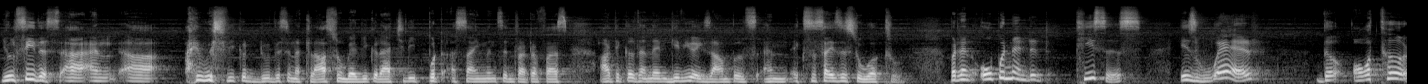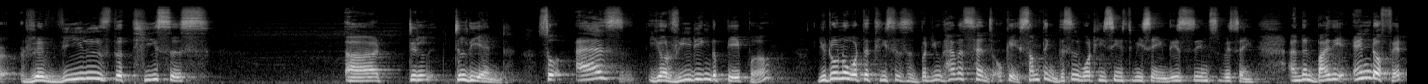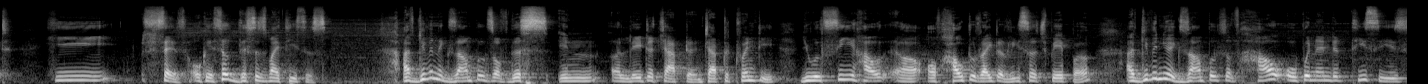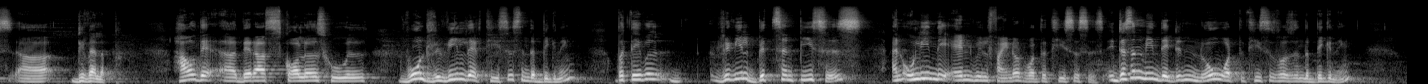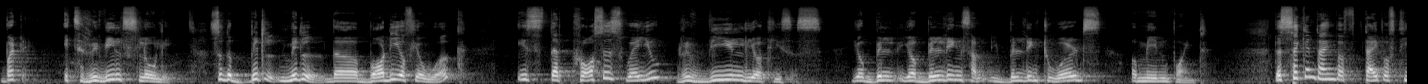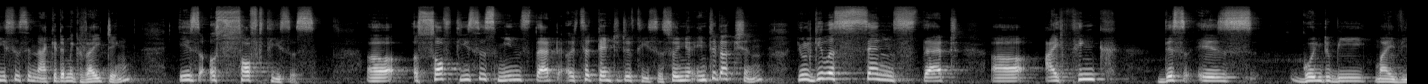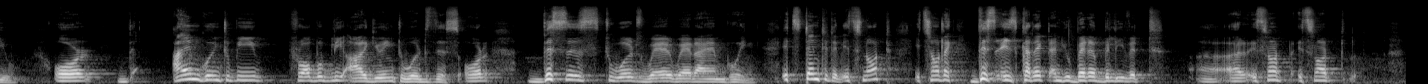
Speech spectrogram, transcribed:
You'll see this, uh, and uh, I wish we could do this in a classroom where we could actually put assignments in front of us, articles, and then give you examples and exercises to work through. But an open-ended thesis is where the author reveals the thesis uh, till, till the end. So as you're reading the paper, you don't know what the thesis is, but you have a sense, okay, something, this is what he seems to be saying, this seems to be saying. And then by the end of it, he says, okay, so this is my thesis. I've given examples of this in a later chapter. In chapter 20, you will see how uh, of how to write a research paper. I've given you examples of how open-ended theses uh, develop. How they, uh, there are scholars who will, won't reveal their thesis in the beginning, but they will reveal bits and pieces and only in the end we'll find out what the thesis is. It doesn't mean they didn't know what the thesis was in the beginning, but it's revealed slowly. So the middle, the body of your work is that process where you reveal your thesis. You're, build, you're building some, you're building towards a main point. The second type of, type of thesis in academic writing is a soft thesis. Uh, a soft thesis means that it's a tentative thesis. So in your introduction, you'll give a sense that uh, I think this is going to be my view or I am going to be probably arguing towards this or this is towards where, where I am going. It's tentative. It's not, it's not like this is correct and you better believe it. Uh, it's not, it's not,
